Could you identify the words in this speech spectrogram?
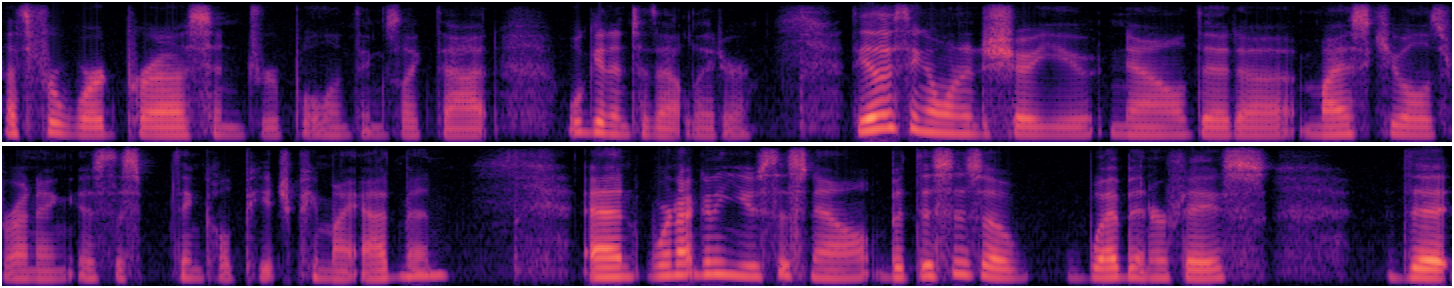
That's for WordPress and Drupal and things like that. We'll get into that later. The other thing I wanted to show you now that uh, MySQL is running is this thing called PHP MyAdmin. And we're not going to use this now, but this is a web interface that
